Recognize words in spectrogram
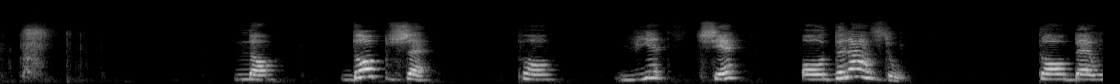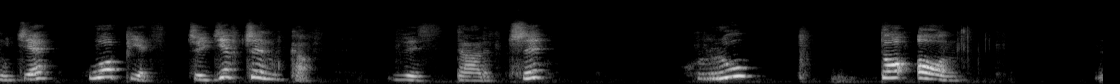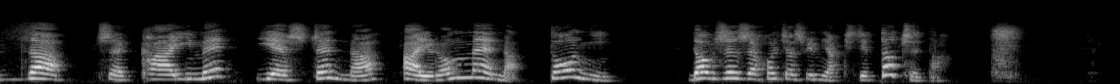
No, dobrze. Powiedzcie od razu. To będzie chłopiec czy dziewczynka. Wystarczy chrup to on. Zaczekajmy jeszcze na Ironmana. Toni. Dobrze, że chociaż wiem jak się to czyta.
